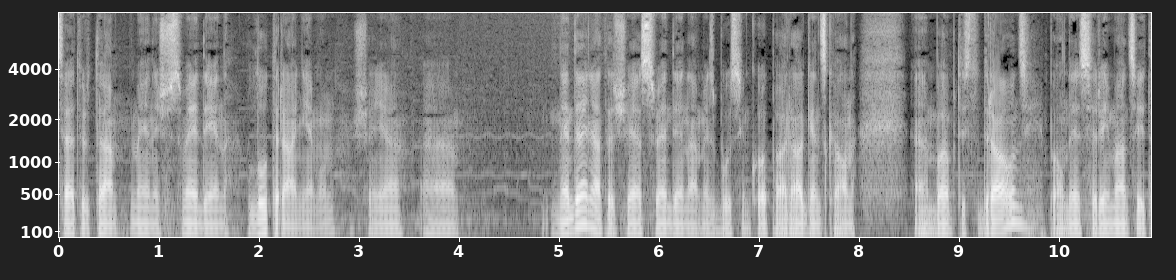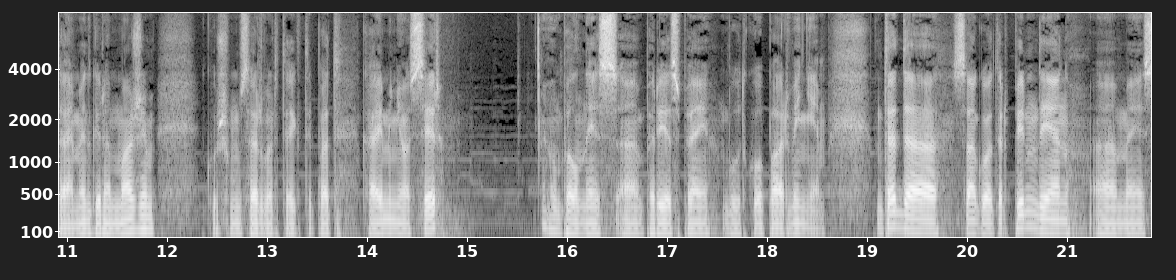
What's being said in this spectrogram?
ceturtā mēneša svētdiena luterāņiem, un šajā nedēļā, tad šajā svētdienā mēs būsim kopā ar Āgenskalna baptistu draudzi. Paldies arī mācītājiem Edgaram Mažim, kurš mums arī var teikt, pat kaimiņos ir, Un paldies par iespēju būt kopā ar viņiem. Un tad, sākot ar pirmdienu, mēs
